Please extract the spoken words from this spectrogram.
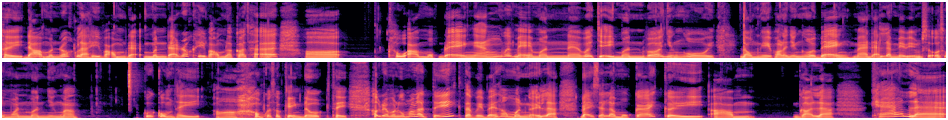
Thì đó mình rất là hy vọng đã, mình đã rất hy vọng là có thể uh, thu âm một đoạn ngắn với mẹ mình nè với chị mình với những người đồng nghiệp hoặc là những người bạn mà đã làm mẹ bỉm sữa xung quanh mình. Nhưng mà cuối cùng thì uh, không có thực hiện được. Thì thật ra mình cũng rất là tiếc tại vì bản thân mình nghĩ là đây sẽ là một cái kỳ um, gọi là khá là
